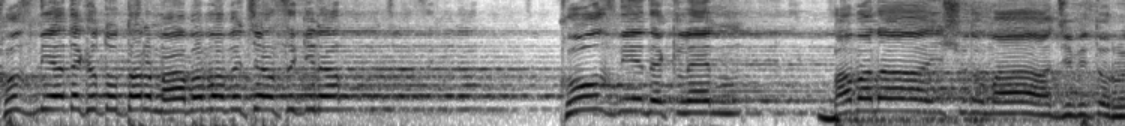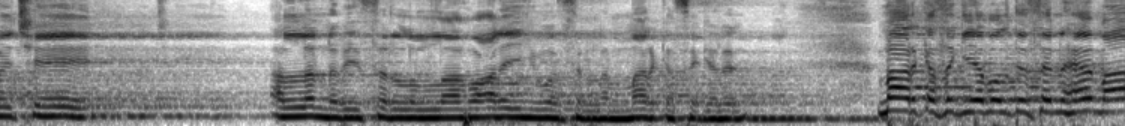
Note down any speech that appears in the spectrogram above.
খোঁজ নিয়ে দেখো তো তার মা বাবা বেঁচে আছে কিনা? খোঁজ নিয়ে দেখলেন, বাবা নাই, শুধু মা জীবিত রয়েছে। আল্লাহ নবী সাল্লাহ আলহি ওয়াসাল্লাম মার কাছে গেলেন। মার কাছে গিয়ে বলতেছেন হ্যাঁ মা,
